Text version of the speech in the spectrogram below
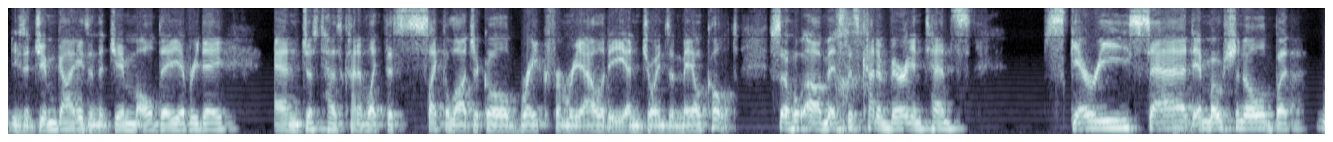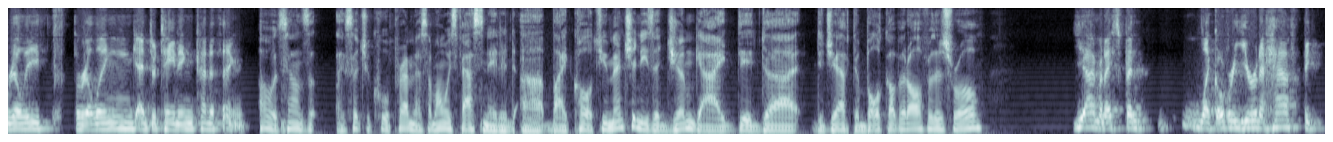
he's a gym guy. He's in the gym all day, every day, and just has kind of like this psychological break from reality and joins a male cult. So um, it's this kind of very intense scary, sad, emotional, but really thrilling, entertaining kind of thing. Oh, it sounds like such a cool premise. I'm always fascinated uh, by cults. You mentioned he's a gym guy. Did uh, did you have to bulk up at all for this role? Yeah, I mean, I spent like over a year and a half be-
